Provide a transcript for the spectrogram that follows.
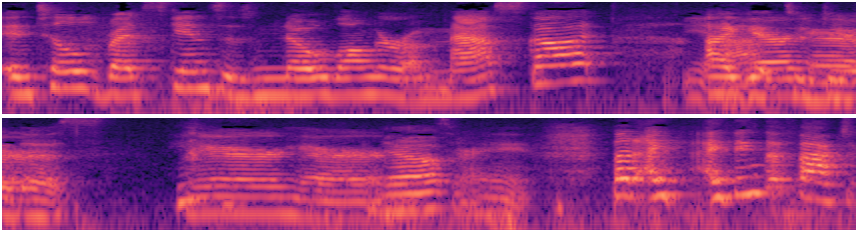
until Redskins is no longer a mascot, I get to Here, do this. Here, here. yeah. That's right. But I, I think the fact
